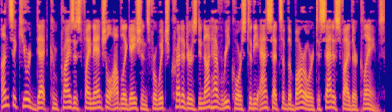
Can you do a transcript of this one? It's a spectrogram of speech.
Unsecured debt comprises financial obligations for which creditors do not have recourse to the assets of the borrower to satisfy their claims.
